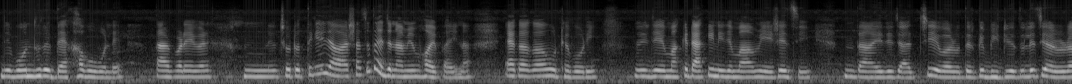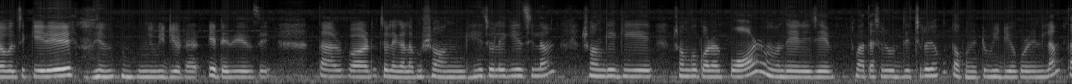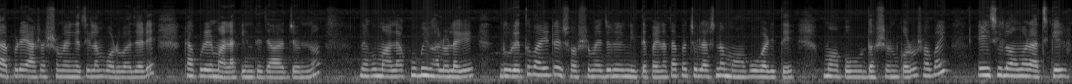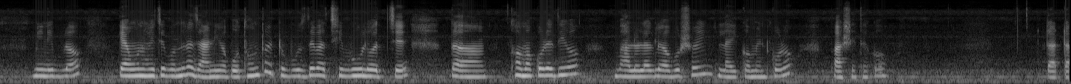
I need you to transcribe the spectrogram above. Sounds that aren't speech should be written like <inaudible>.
যে বন্ধুদের দেখাবো বলে। তারপরে এবার ছোটোর থেকেই যাওয়া আসা আছে তো, এই জন্য আমি ভয় পাই না। একা একা উঠে পড়ি। যে মাকে ডাকিনি যে, মা, আমি এসেছি। তা এই যে যাচ্ছি, এবার ওদেরকে ভিডিও তুলেছি আর ওরা বলছে, কে রে? <laughs> ভিডিওটা কেটে দিয়েছি। তারপর চলে গেলাম সঙ্ঘে চলে গিয়েছিলাম। সঙ্গে গিয়ে সঙ্গ করার পর আমাদের এই যে বাতাসে লুট দিচ্ছিল যখন, তখন একটু ভিডিও করে নিলাম। তারপরে আসার সময় গেছিলাম বড়বাজারে ঠাকুরের মালা কিনতে যাওয়ার জন্য। দেখো, মালা খুবই ভালো লাগে। দূরে তো বাড়িটা, সবসময়ের জন্য নিতে পারি না। তারপর চলে আসলাম মহাপু বাড়িতে। মহাপ্রভুর দর্শন করো সবাই। এই ছিল আমার আজকের মিনি ব্লগ কেমন হয়েছে বন্ধুরা জানিও। প্রথম তো একটু বুঝতে পারছি, ভুল হচ্ছে। তা ক্ষমা করে দিও। ভালো লাগলে অবশ্যই লাইক কমেন্ট করো। পাশে থেকো। টাটা।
